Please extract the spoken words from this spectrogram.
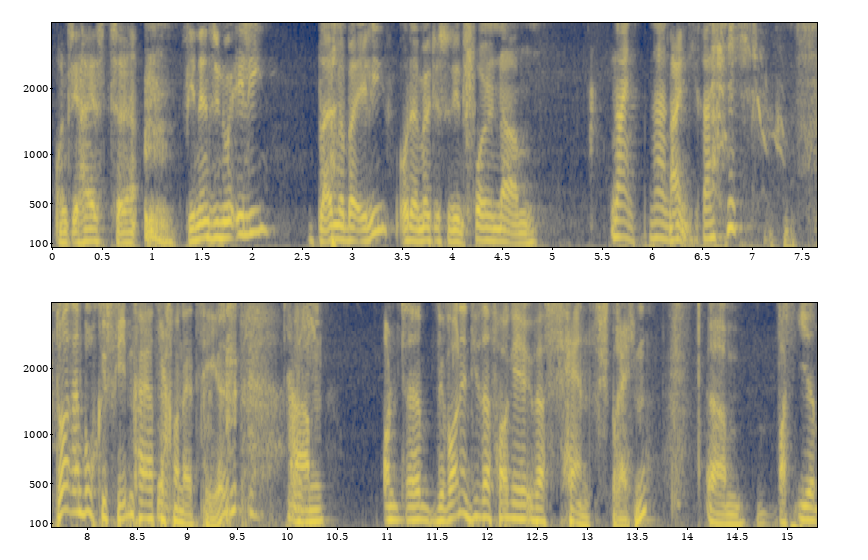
Und sie heißt, äh, wir nennen sie nur Illy. Bleiben wir bei Illy? Oder möchtest du den vollen Namen? Nein, nein, Nein. die reicht. Du hast ein Buch geschrieben, Kai hat es ja. Ja. schon erzählt. Ähm, und äh, wir wollen in dieser Folge hier über Fans sprechen. Ähm, was ihr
